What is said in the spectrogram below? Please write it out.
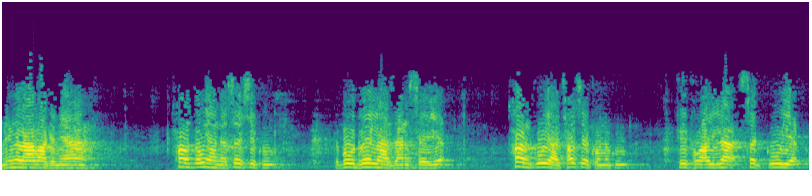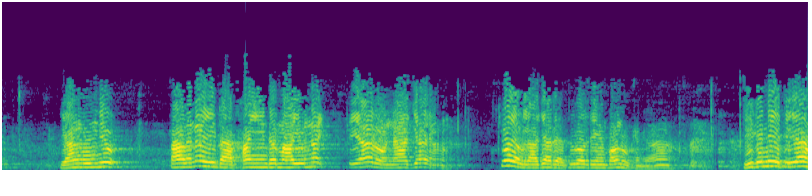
မင်္ဂလာပါခင်ဗျာ1328ခုတပုတ်တွဲလာဇန်10ရက်1969ခုဖေဖော်ဝါရီလ19ရက်ရန်ကုန်မြို့သာသနာ့ဣတာဖိုင်ရင်ဓမ္မယုံ၌တရားတော်နာကြရန်ကြွရောက်လာကြတဲ့သူတော်စင်ပေါင်းတို့ခင်ဗျာဒီကနေ့တရား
